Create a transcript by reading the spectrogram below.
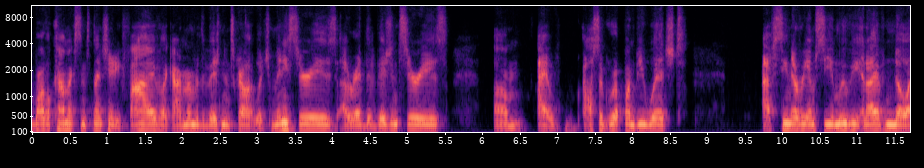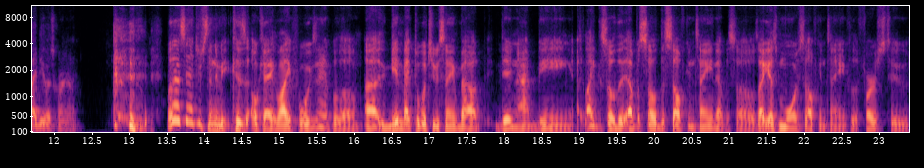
marvel comics since 1985 like i remember the vision and scarlet witch miniseries. I read the vision series. Um, i also grew up on bewitched. I've seen every mcu movie and i have no idea what's going on. Well, that's interesting to me because, okay, like for example, though, uh, getting back to what you were saying about there not being like, so the episode, the self contained episodes, I guess more self contained for the first two,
